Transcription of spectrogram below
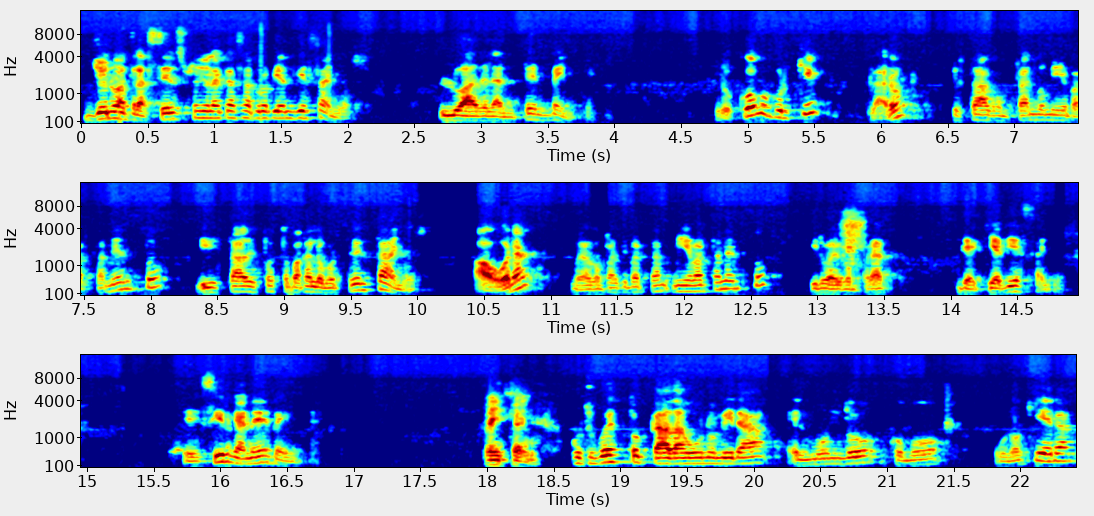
Yo no atrasé el sueño de la casa propia en 10 años, lo adelanté en 20. ¿Pero cómo? ¿Por qué? Claro, yo estaba comprando mi departamento y estaba dispuesto a pagarlo por 30 años. Ahora me voy a comprar mi aparta- mi apartamento y lo voy a comprar de aquí a 10 años. Es decir, gané 20. 20 años. Por supuesto, cada uno mira el mundo como uno quiera,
